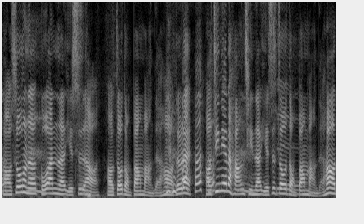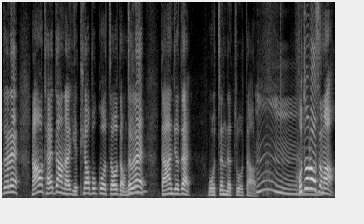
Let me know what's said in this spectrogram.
好、说呢，国安呢也是哈，好、周董帮忙的哈、对不对？好、今天的行情呢也是周董帮忙的哈、对不对？然后台大呢也挑不过周董，对不对？答案就在我真的做到了，嗯我做到什么？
